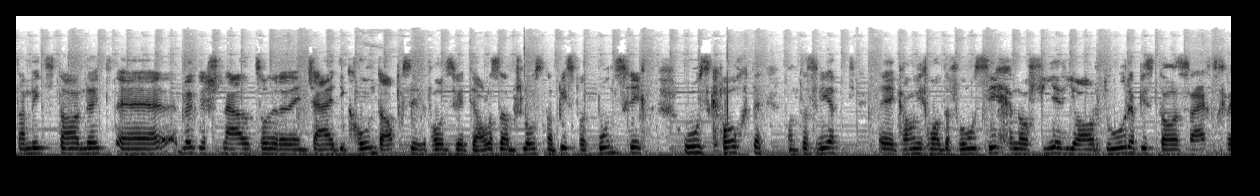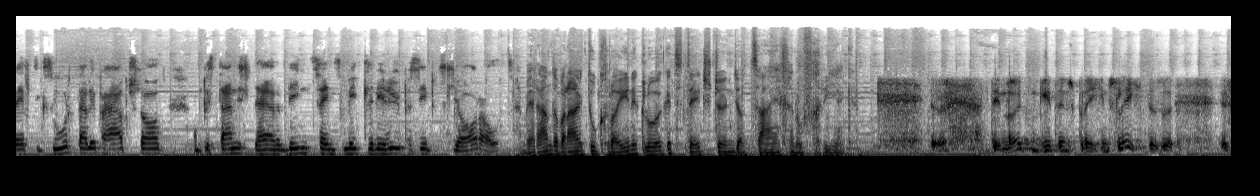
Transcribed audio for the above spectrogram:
damit es da nicht äh, möglichst schnell zu einer Entscheidung kommt. Abgesehen davon, es wird ja alles am Schluss noch bis vor die Bundesgericht ausgefochten und das wird, äh, gehe ich mal davon aus, sicher noch vier Jahre dauern, bis da ein rechtskräftiges Urteil überhaupt steht und bis dann ist der Herr Vinzenz mittlerweile über 70 Jahre alt. Wir haben aber auch in die Ukraine geschaut, dort stehen ja Zeichen auf Krieg. Den Leuten geht es entsprechend schlecht. Also es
